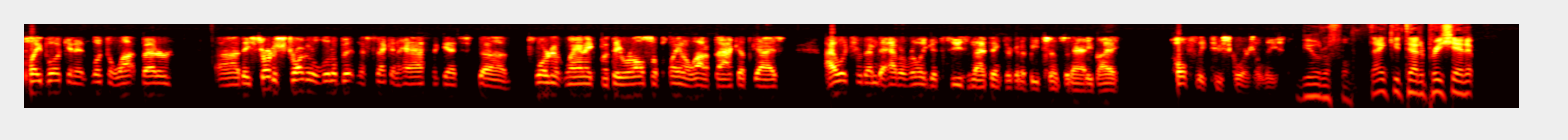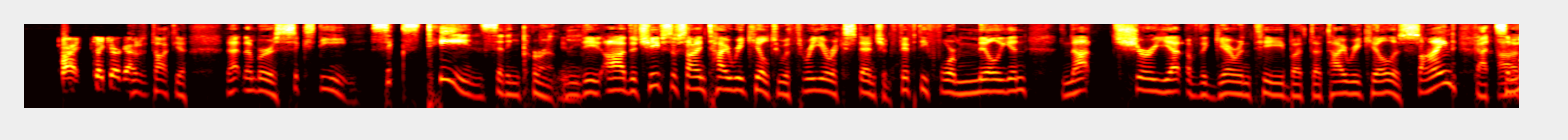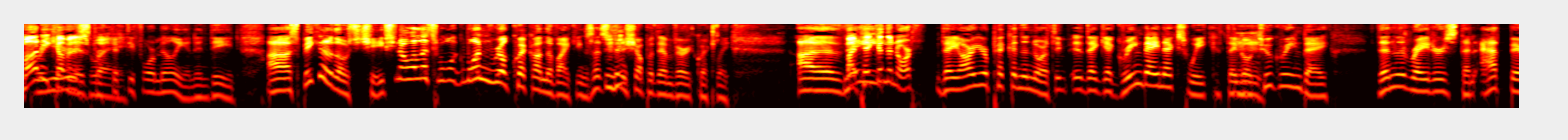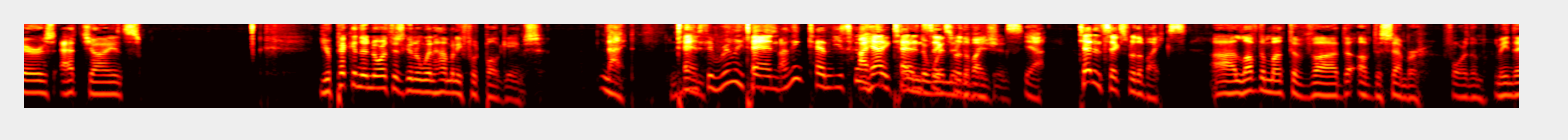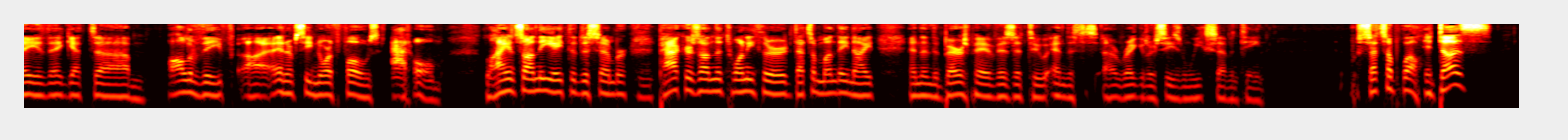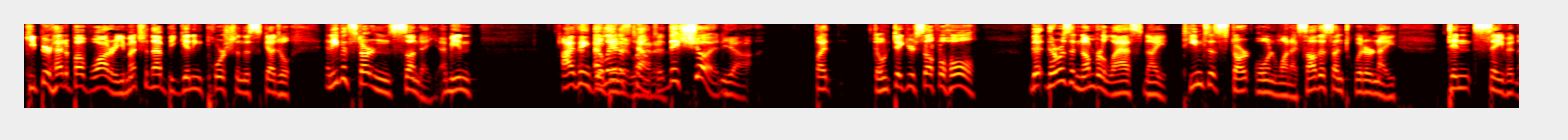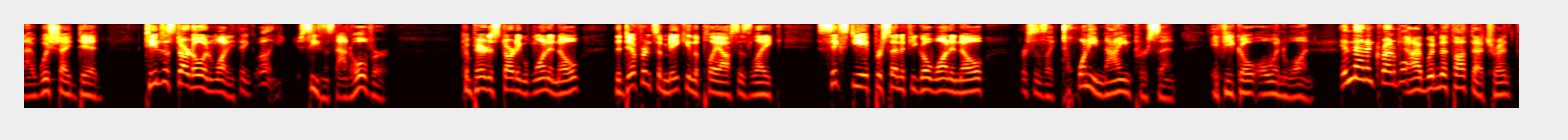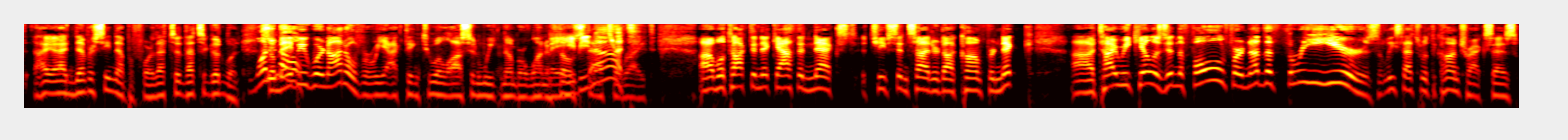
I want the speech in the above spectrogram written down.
playbook, and it looked a lot better. Uh, they sort of struggled a little bit in the second half against uh, Florida Atlantic, but they were also playing a lot of backup guys. I look for them to have a really good season. I think they're going to beat Cincinnati by hopefully two scores at least. Beautiful. Thank you, Ted. Appreciate it. All right. Take care, guys. Good to talk to you. That number is 16. 16 sitting currently. Indeed. Uh, the Chiefs have signed Tyreek Hill to a three year extension, 54 million. Not sure yet of the guarantee, but uh, Tyreek Hill is signed. Got some uh, money coming his way. Fifty-four million, indeed. Uh, speaking of those Chiefs, you know what? Let's one real quick on the Vikings. Let's mm-hmm. finish up with them very quickly. Uh, they, My pick in the North. They are your pick in the North. They, they get Green Bay next week. They mm-hmm. go to Green Bay, then the Raiders, then at Bears, at Giants. Your pick in the North is going to win how many football games? Nine. Ten. They really ten. I think ten. It's I had ten, 10 and six for the Vikings. Yeah. Ten and six for the Vikes. I uh, love the month of uh, the, of December for them. I mean, they they get um, all of the uh, NFC North foes at home. Lions on the 8th of December, mm-hmm. Packers on the 23rd. That's a Monday night. And then the Bears pay a visit to end the uh, regular season, week 17. Sets up well. It does. Keep your head above water. You mentioned that beginning portion of the schedule, and even starting Sunday. I mean, I think Atlanta's Atlanta. talented. They should. Yeah. But don't dig yourself a hole. There was a number last night. Teams that start 0 1. I saw this on Twitter and I didn't save it, and I wish I did. Teams that start 0 1, you think, well, your season's not over. Compared to starting 1 0, the difference of making the playoffs is like 68% if you go 1 0 versus like 29% if you go 0 1. Isn't that incredible? I wouldn't have thought that, Trent. I, would never seen that before. That's a, that's a good one. So maybe we're not overreacting to a loss in week number one maybe if those stats not. are right. Uh, we'll talk to Nick Athan next. ChiefsInsider.com for Nick. Uh, Tyreek Hill is in the fold for another three years. At least that's what the contract says.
